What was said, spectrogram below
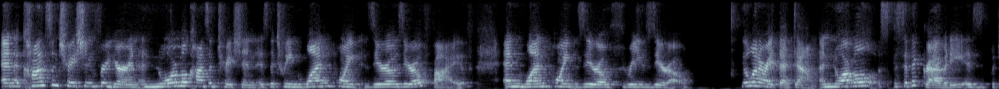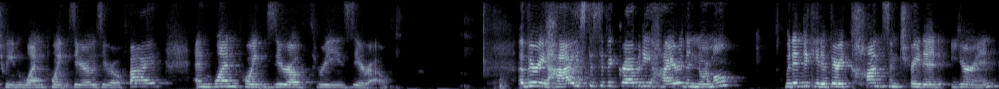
And a concentration for urine, a normal concentration, is between 1.005 and 1.030. You'll want to write that down. A normal specific gravity is between 1.005 and 1.030. A very high specific gravity, higher than normal, would indicate a very concentrated urine,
